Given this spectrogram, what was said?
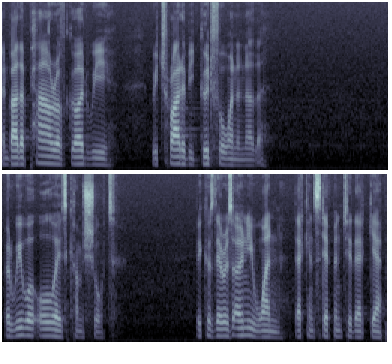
And by the power of God, we, we try to be good for one another. But we will always come short because there is only one that can step into that gap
